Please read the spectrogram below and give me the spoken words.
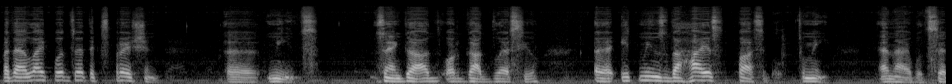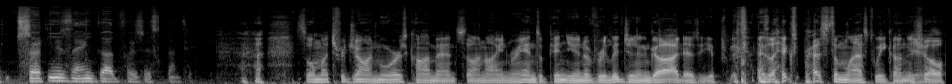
but I like what that expression uh, means. Thank God or God bless you. Uh, it means the highest possible to me. And I would cer- certainly thank God for this country. so much for John Moore's comments on Ayn Rand's opinion of religion and God as he as I expressed them last week on the show.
